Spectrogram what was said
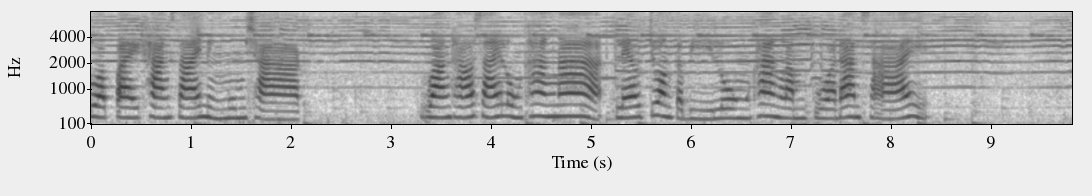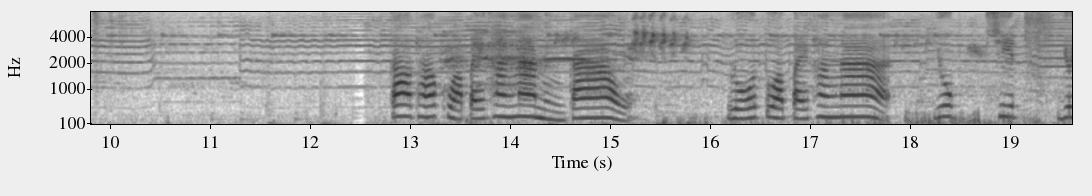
ตัวไปข้างซ้ายหนึ่งมุมฉาก วางเท้าซ้ายลงข้างหน้า แล้วจ้วงกระบี่ลงข้างลำตัวด้านซ้าย ก้าวเท้าขวาไปข้างหน้าหนึ่งก้าวโล้ตัวไปข้างหน้า ยุบชิด ย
